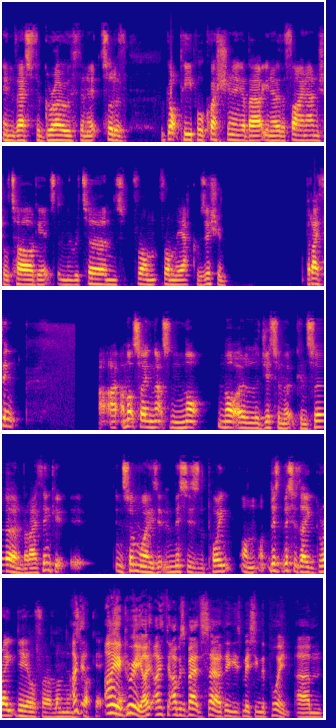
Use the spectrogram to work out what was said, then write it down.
invest for growth, and it sort of got people questioning about you know the financial targets and the returns from from the acquisition. But I think I, am not saying that's not not a legitimate concern, but I think it, in some ways it misses the point. On this, this is a great deal for London I, Stock Exchange. I agree. I, I, I, was about to say I think it's missing the point. Um,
